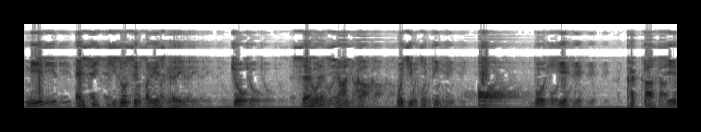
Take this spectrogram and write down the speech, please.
نیز ایسی چیزوں سے پرہیز کرے جو سہو نسیان کا موجب ہوتی ہیں۔ اور وہ یہ ہے کھٹا سیب،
